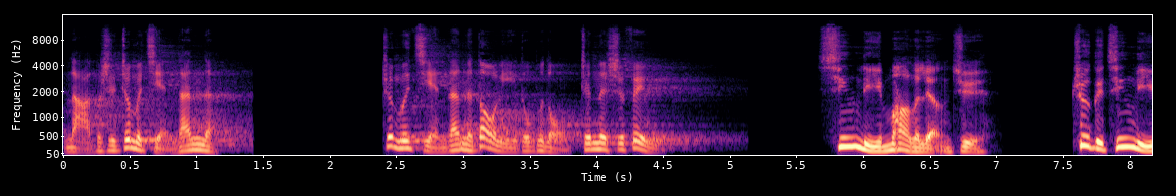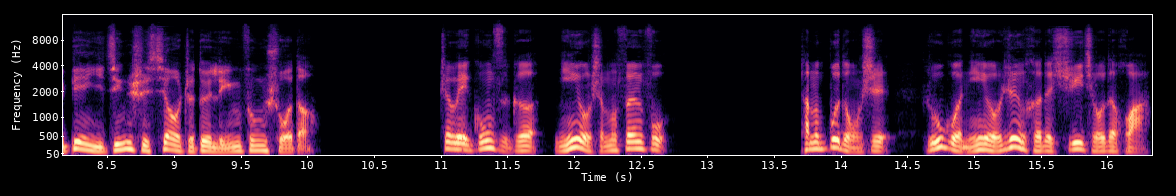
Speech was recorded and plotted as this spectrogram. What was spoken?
哪个是这么简单的？”这么简单的道理都不懂，真的是废物！心里骂了两句，这个经理便已经是笑着对林峰说道：“这位公子哥，您有什么吩咐？他们不懂事，如果您有任何的需求的话，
